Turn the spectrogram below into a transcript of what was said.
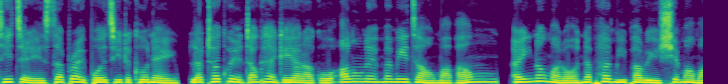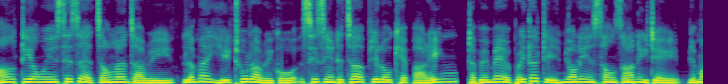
ကြီးကျယ်တဲ့ surprise ပွဲကြီးတစ်ခုနဲ့လက်ထပ်ခွင့်တောင်းခံခဲ့ရတာကိုအားလုံးလည်းမှတ်မိကြအောင်ပါပါအဲဒီနောက်မှာတော့နှစ်ဖက်မိဖတွေရှင်းမောင်းမှာတရားဝင်စစ်ဆက်ကြောင်းလန့်တာတွေလက်မှတ်ရေးထိုးတာတွေကိုအစီအစဉ်တကျပြုလုပ်ခဲ့ပါတယ်ဒါပေမဲ့ပြည်သက်တွေမျှော်လင့်ဆောင်စားနေတဲ့မြမ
